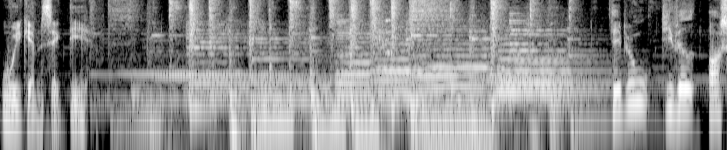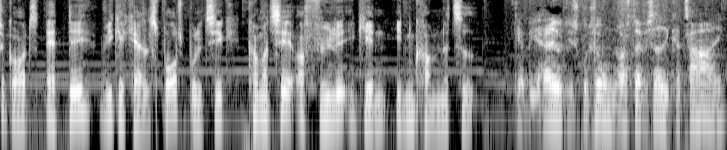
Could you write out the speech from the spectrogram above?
uigennemsigtige. DBU de ved også godt, at det, vi kan kalde sportspolitik, kommer til at fylde igen i den kommende tid. Ja, vi havde jo diskussionen også, da vi sad i Katar, ikke?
